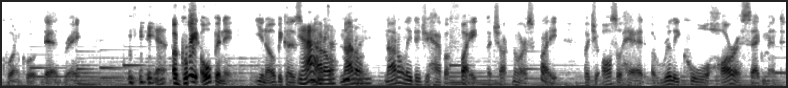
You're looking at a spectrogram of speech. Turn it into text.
quote unquote dead, right? yeah. A great opening, you know, because Yeah, not, on, not, on, not only did you have a fight, a Chuck Norris fight, but you also had a really cool horror segment,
